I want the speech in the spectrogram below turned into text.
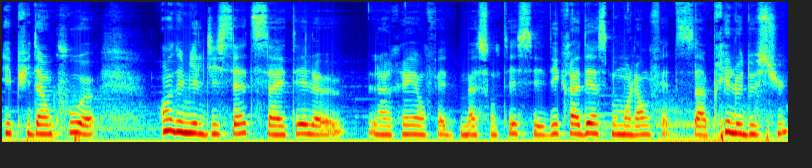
Et puis d'un coup, euh, en 2017, ça a été l'arrêt en fait ma santé s'est dégradée à ce moment-là en fait ça a pris le dessus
